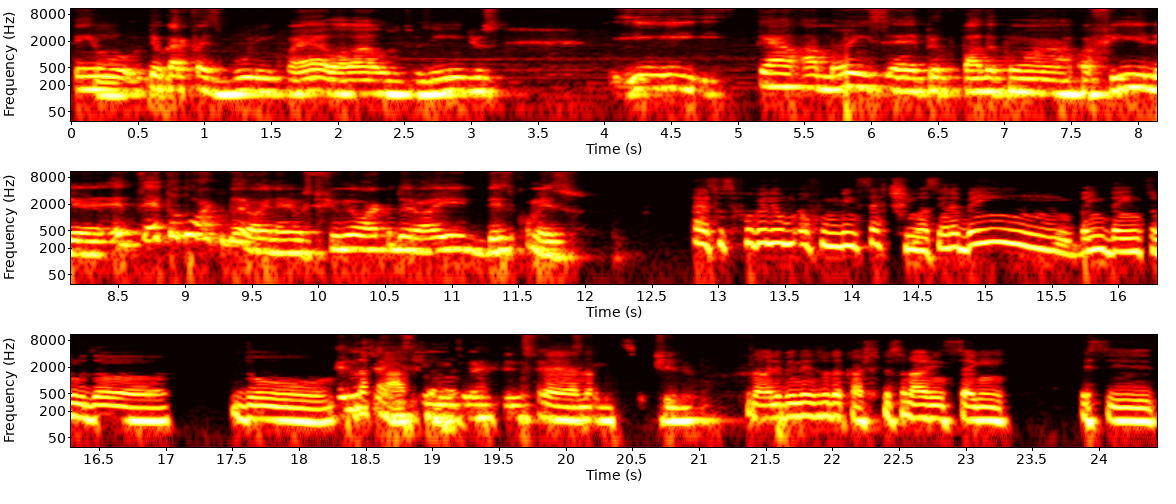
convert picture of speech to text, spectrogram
Tem o, tem o cara que faz bullying com ela lá, os outros índios. E tem a, a mãe é, preocupada com a, com a filha. É, é todo o arco do herói, né? Esse filme é o arco do herói desde o começo. É, se você for ver, ele é um, é um filme bem certinho, assim, ele é bem, bem dentro do, do, Ele não da caixa, muito, né? Ele não É, arrisca muito sentido. Não, ele é bem dentro da caixa. Os personagens seguem esse,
